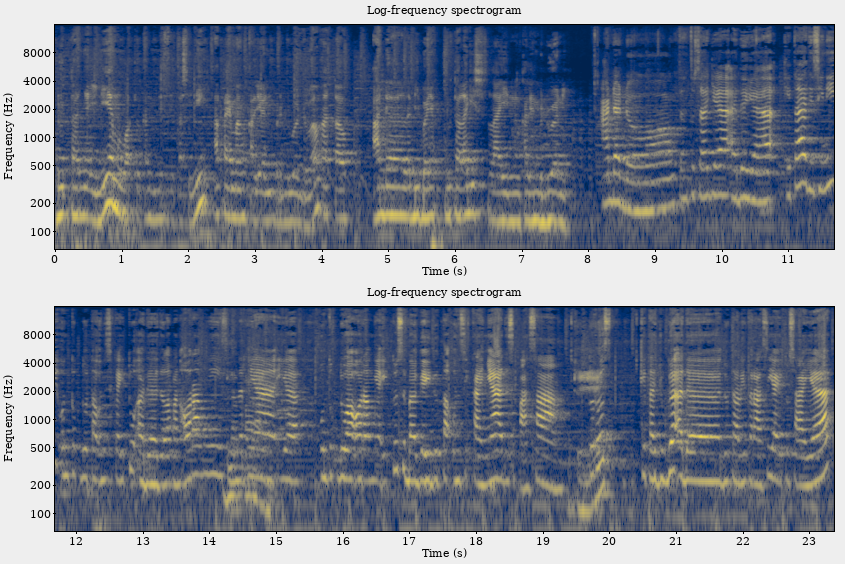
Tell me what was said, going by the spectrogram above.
Dutanya ini yang mewakilkan universitas ini apa emang kalian berdua doang atau ada lebih banyak duta lagi selain kalian berdua nih? Ada dong. Tentu saja ada ya. Kita di sini untuk duta Unsika itu ada delapan orang nih sebenarnya. Iya, untuk dua orangnya itu sebagai duta Unsikanya ada sepasang. Oke. Terus kita juga ada duta literasi yaitu saya,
